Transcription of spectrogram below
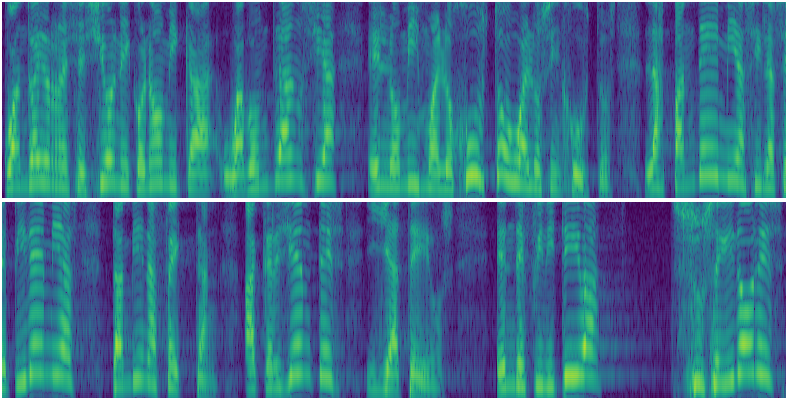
Cuando hay recesión económica o abundancia, es lo mismo a los justos o a los injustos. Las pandemias y las epidemias también afectan a creyentes y ateos. En definitiva, sus seguidores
